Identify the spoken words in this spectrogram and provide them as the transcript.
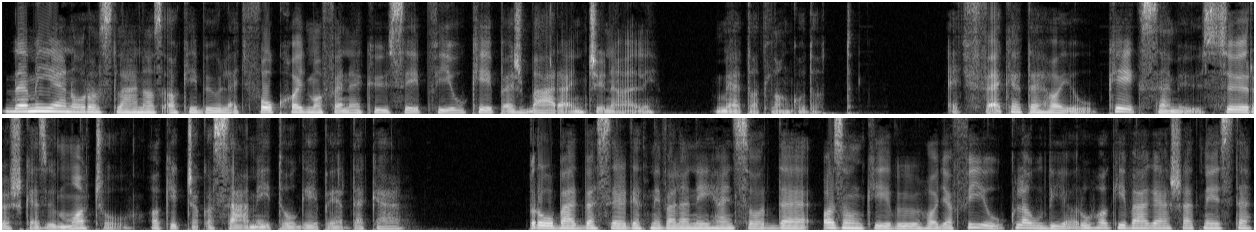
De milyen oroszlán az, akiből egy fokhagyma fenekű szép fiú képes bárányt csinálni? Méltatlankodott. Egy fekete hajú, kék szemű, szőrös kezű macsó, akit csak a számítógép érdekel. Próbált beszélgetni vele néhányszor, de azon kívül, hogy a fiú Claudia ruhakivágását nézte,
